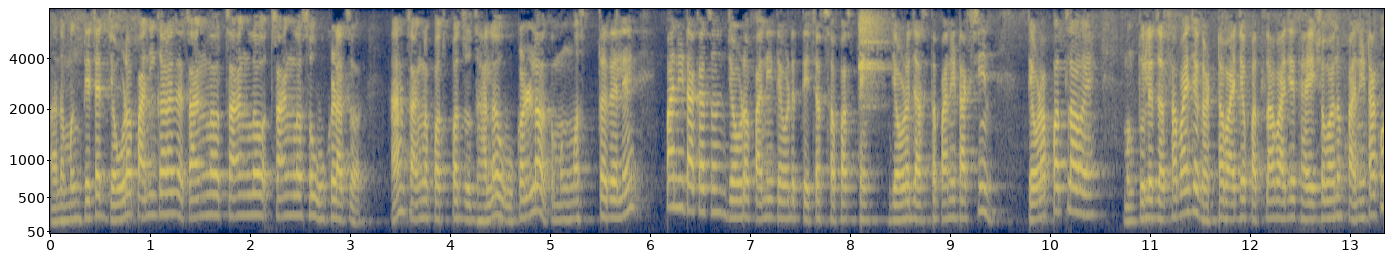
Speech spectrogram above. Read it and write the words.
आणि मग त्याच्यात जेवढं पाणी करायचं चांगलं चांगलं चांगलं असं उकडायचं. हा? चांगलं पचपच झालं उकडलं मग मस्त त्याला पाणी टाकायचं. जेवढं पाणी तेवढं त्याच्यात सपासते जेवढं जास्त पाणी टाकशील तेवढा पतला होय. मग तुला जसा पाहिजे घट्ट पाहिजे पतला पाहिजे त्या हिशोबानं पाणी टाकू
